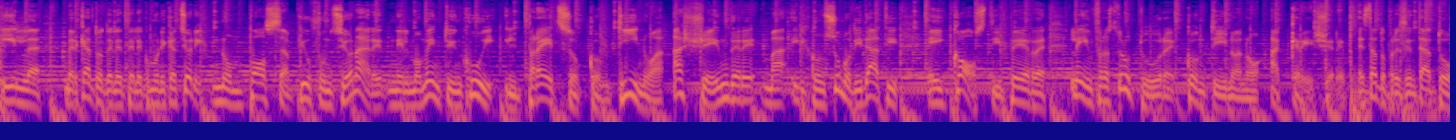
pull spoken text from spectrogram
il mercato delle telecomunicazioni non possa più funzionare nel momento in cui il prezzo continua a scendere ma il consumo di dati e i costi per le infrastrutture continuano a crescere. È stato presentato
